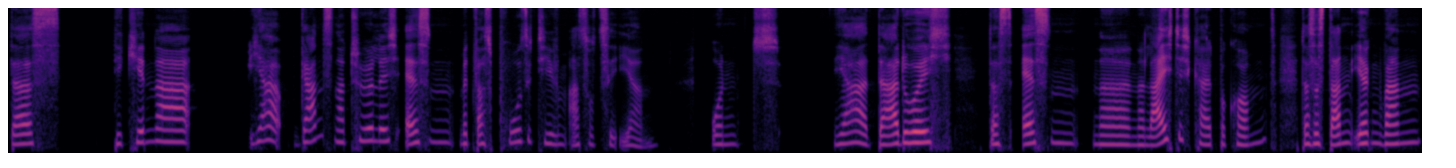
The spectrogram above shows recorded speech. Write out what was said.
dass die Kinder ja, ganz natürlich Essen mit was Positivem assoziieren. Und ja, dadurch das Essen eine, eine Leichtigkeit bekommt, dass es dann irgendwann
